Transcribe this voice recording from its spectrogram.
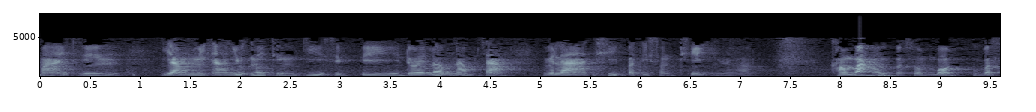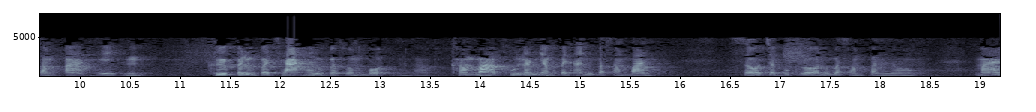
หมายถึง ยังมีอายุไม่ถึงยี่สิบปี โดยเริ่มนับจากเวลาที่ปฏิสนธินะครับ คำว่าให้อุปสมบท อุปสัมปาเทหิคือเป็นอุปชาให้อุปสมบทนะครับคำว่าผู้นั้นยังเป็นอนุปสัมบันโสจะบุคโลอนุปสัมปันโน หมาย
